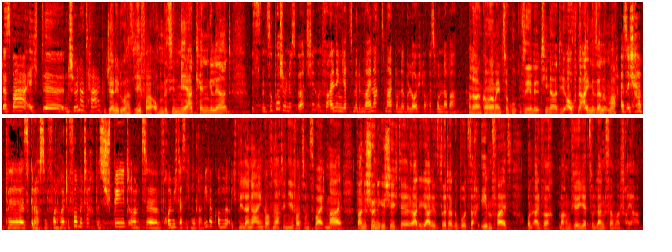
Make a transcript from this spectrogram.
das war echt äh, ein schöner Tag. Jenny, du hast Jever auch ein bisschen mehr kennengelernt. Ist ein super schönes Örtchen und vor allen Dingen jetzt mit dem Weihnachtsmarkt und der Beleuchtung ist wunderbar. Na, dann kommen wir mal zur guten Seele, Tina, die auch eine eigene Sendung macht. Also ich habe äh, es genossen, von heute Vormittag bis spät und äh, freue mich, dass ich Montag wiederkomme. Ich Die lange Einkaufsnacht in Jever zum zweiten Mal. War eine schöne Geschichte. Radio Jades dritter Geburtstag ebenfalls. Und einfach machen wir jetzt so langsam mal Feierabend.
